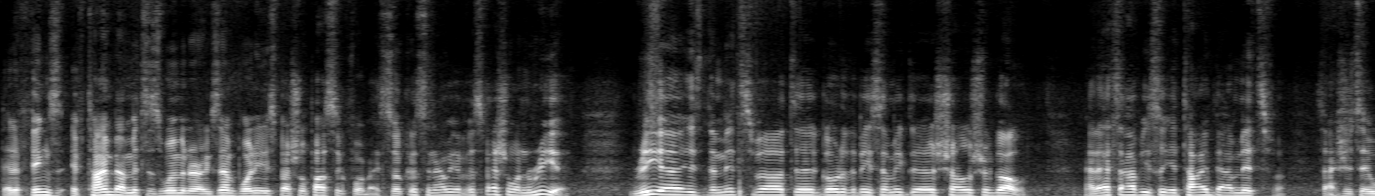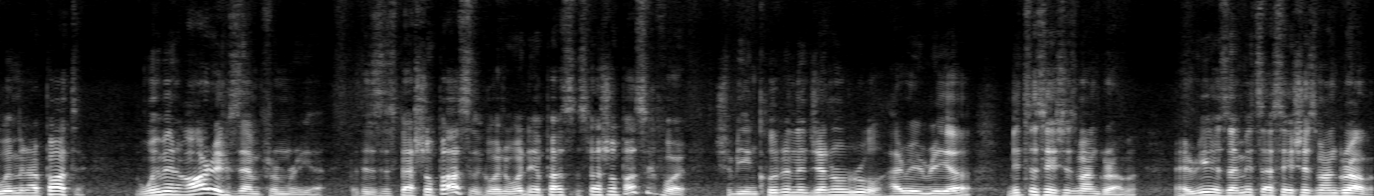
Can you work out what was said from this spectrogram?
that if things, if time bound mitzvahs, women are exempt. What do you special pasuk for by sukkah? So now we have a special one. Riyah. Riyah is the mitzvah to go to the Beis Hamikdash shalosh regalim. Now that's obviously a time bound mitzvah. So I should say women are potter. Women are exempt from Riyah, but there's a special pasuk. What need a special pasuk for? It should be included in the general rule. Hari Riyah, mitzvah seishes man grama. Riyah is a mitzvah seishes man grama.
